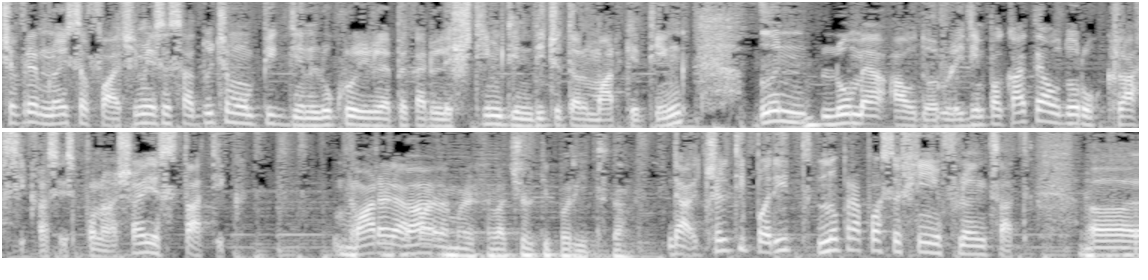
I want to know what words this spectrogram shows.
ce vrem noi să facem este să aducem un pic din lucrurile pe care le știm din digital marketing în lumea outdoor-ului. Din păcate, outdoor-ul clasic, ca să-i spun așa, e static. Da, Marele da, da, mai la cel tipărit, da. Da, cel tipărit nu prea poate să fie influențat. Mm-hmm. Uh,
